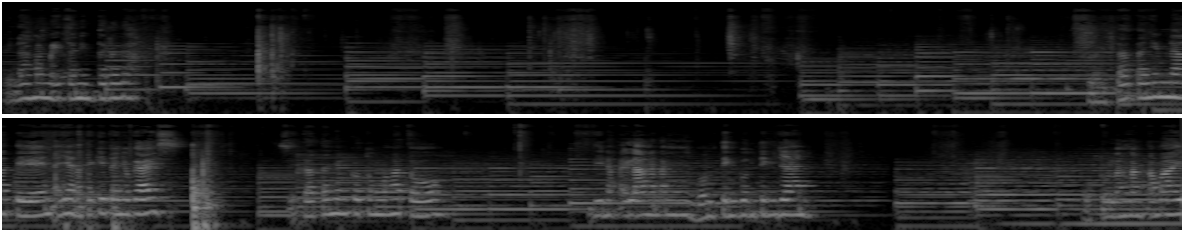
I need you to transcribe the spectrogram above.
Kailangan maitanim talaga. So itatanim natin. Ayan, nakikita nyo guys. So itatanim ko tong mga to. Hindi na kailangan ng gunting-gunting dyan. Puto lang ng kamay.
